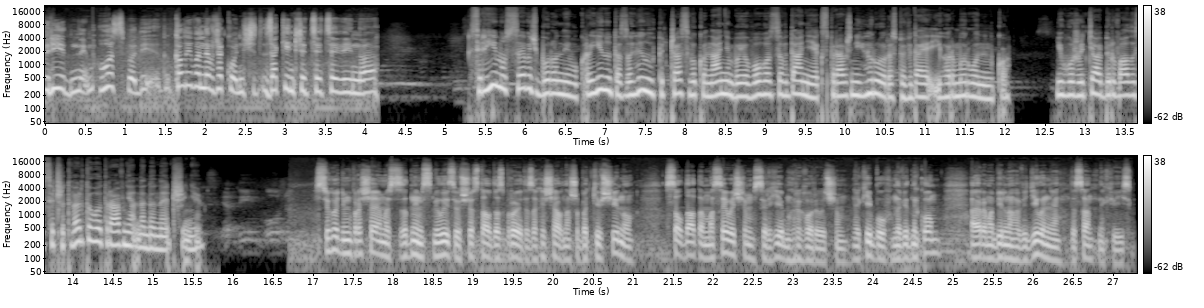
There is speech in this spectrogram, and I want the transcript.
рідним. Господи, коли вона вже закінчиться ця війна? Сергій Мосевич боронив Україну та загинув під час виконання бойового завдання як справжній герой, розповідає Ігор Мироненко. Його життя обірвалося 4 травня на Донеччині. Сьогодні ми прощаємось з одним з сміливців, що став до зброї та захищав нашу батьківщину, солдатом Масевичем Сергієм Григоровичем, який був навідником аеромобільного відділення десантних військ.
